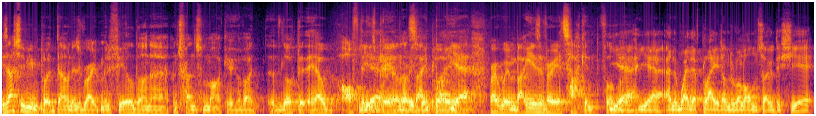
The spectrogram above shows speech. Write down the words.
He's actually been put down as right midfield on a on Transfermarkt. If I looked at how often he's Yeah, played on that side, but playing. yeah, right wing back. He is a very attacking fullback. Yeah, yeah, and the way they've played under Alonso this year,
